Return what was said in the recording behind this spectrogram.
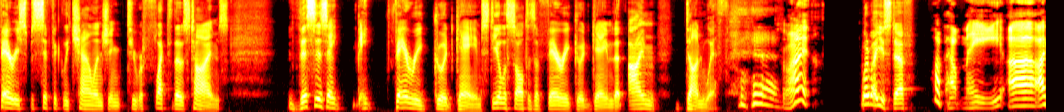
very specifically challenging to reflect those times. This is a, a very good game. Steel Assault is a very good game that I'm done with. right. What about you, Steph? What about me? Uh, I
